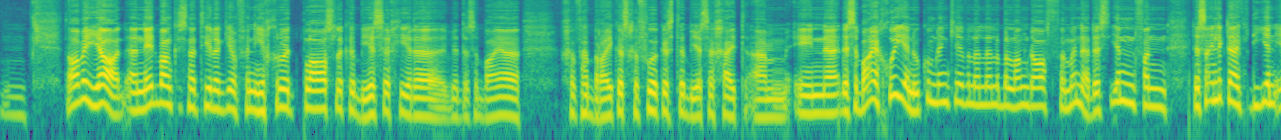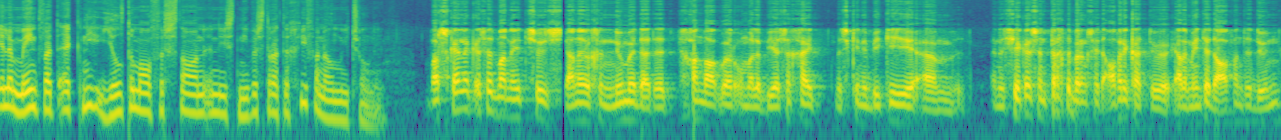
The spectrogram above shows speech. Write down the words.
Hmm. Daarby ja, Netbank is natuurlik een van die groot plaaslike besighede, jy weet dis 'n baie verbruikers gefokusde besigheid. Um en uh, dis 'n baie goeie en hoekom dink jy wil hulle hulle belang daar verminder? Dis een van dis eintlik net die een element wat ek nie heeltemal verstaan in die nuwe strategie van Old Mutual nie. Waarskynlik is dit maar net soos Jan nou genoem het dat dit gaan daaroor om hulle besigheid miskien 'n bietjie um in 'n sekere sin terug te bring Suid-Afrika toe, elemente daarvan te doen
